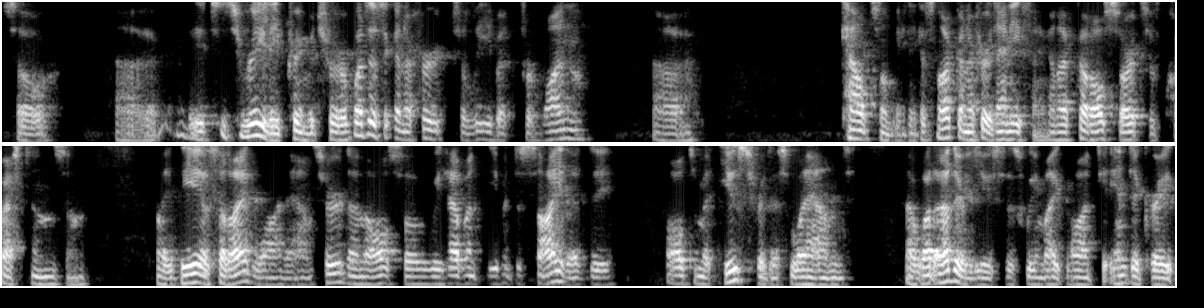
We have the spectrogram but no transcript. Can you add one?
So uh, it's, it's really premature. What is it going to hurt to leave it for one uh, council meeting? It's not going to hurt anything. And I've got all sorts of questions and ideas that I'd want answered. And also, we haven't even decided the ultimate use for this land, uh, what other uses we might want to integrate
